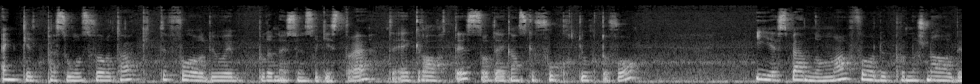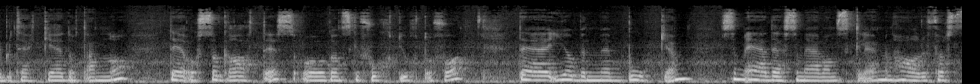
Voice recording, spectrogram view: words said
enkeltpersonsforetak det får du jo i Brønnøysundregisteret. Det er gratis, og det er ganske fort gjort å få. ISBN-nummer får du på nasjonalbiblioteket.no. Det er også gratis og ganske fort gjort å få. Det er jobben med boken som er det som er vanskelig. Men har du først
